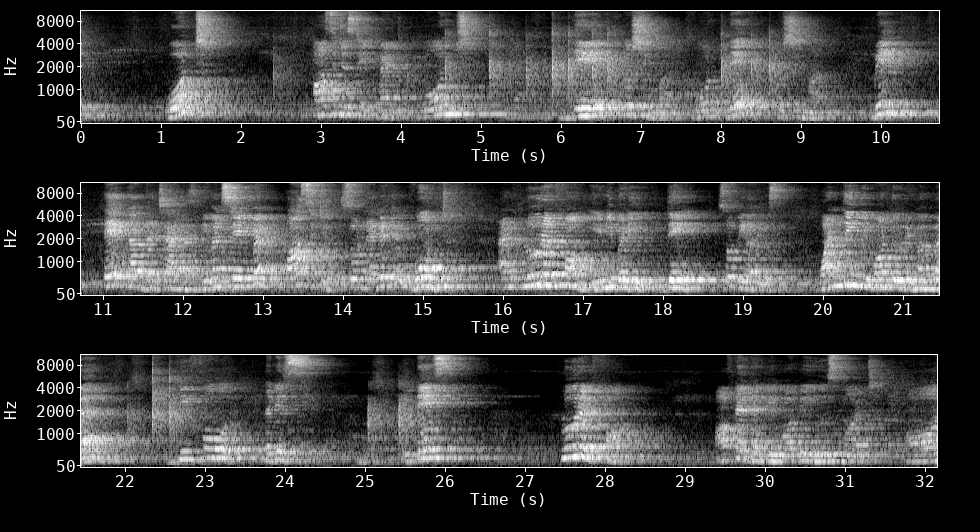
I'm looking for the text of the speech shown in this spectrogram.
Won't. Positive statement. Won't. They question mark. Won't they question mark will take up the challenge. Given statement positive. So negative won't. And plural form anybody they. So we are using. One thing we want to remember before that is it takes plural form after that we want to use what or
